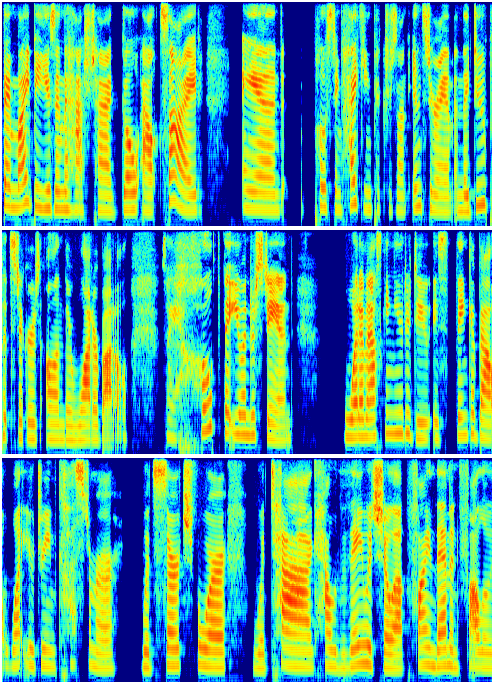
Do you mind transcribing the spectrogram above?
they might be using the hashtag go outside and posting hiking pictures on Instagram and they do put stickers on their water bottle. So I hope that you understand what I'm asking you to do is think about what your dream customer would search for, would tag, how they would show up, find them and follow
